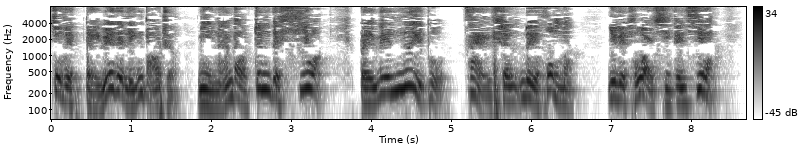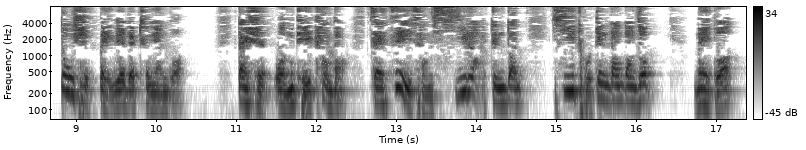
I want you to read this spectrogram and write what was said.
作为北约的领导者，你难道真的希望北约内部再生内讧吗？因为土耳其跟希腊都是北约的成员国，但是我们可以看到，在这一场希腊争端、稀土争端当中，美国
